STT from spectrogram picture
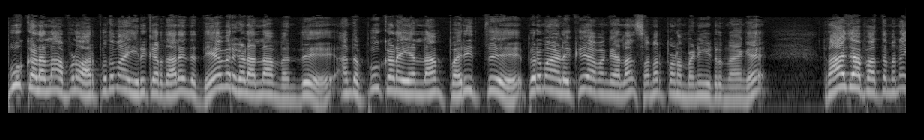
பூக்களெல்லாம் அவ்வளோ அற்புதமாக இருக்கிறதால இந்த தேவர்களெல்லாம் வந்து அந்த பூக்களை எல்லாம் பறித்து பெருமாளுக்கு அவங்க எல்லாம் சமர்ப்பணம் பண்ணிக்கிட்டு இருந்தாங்க. ராஜா பார்த்தோம்னா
